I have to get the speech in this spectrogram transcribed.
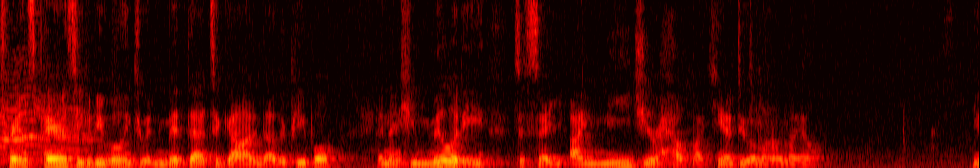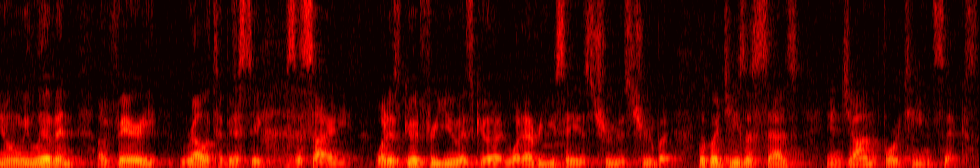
transparency to be willing to admit that to God and to other people, and then humility to say, I need your help. I can't do it on my own. You know, we live in a very relativistic society. What is good for you is good. Whatever you say is true is true. But look what Jesus says in John 14, 6.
